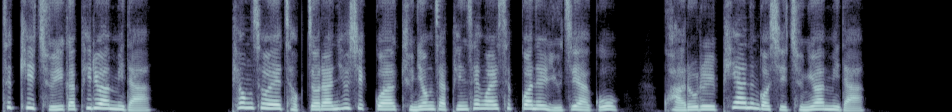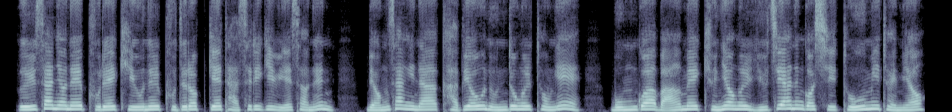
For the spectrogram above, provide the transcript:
특히 주의가 필요합니다. 평소에 적절한 휴식과 균형 잡힌 생활 습관을 유지하고 과로를 피하는 것이 중요합니다. 을사년의 불의 기운을 부드럽게 다스리기 위해서는 명상이나 가벼운 운동을 통해 몸과 마음의 균형을 유지하는 것이 도움이 되며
